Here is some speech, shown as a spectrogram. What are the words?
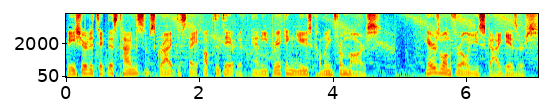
Be sure to take this time to subscribe to stay up to date with any breaking news coming from Mars. Here's one for all you skygazers.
